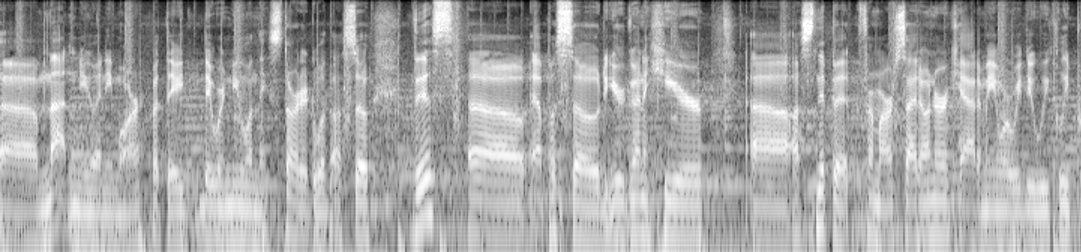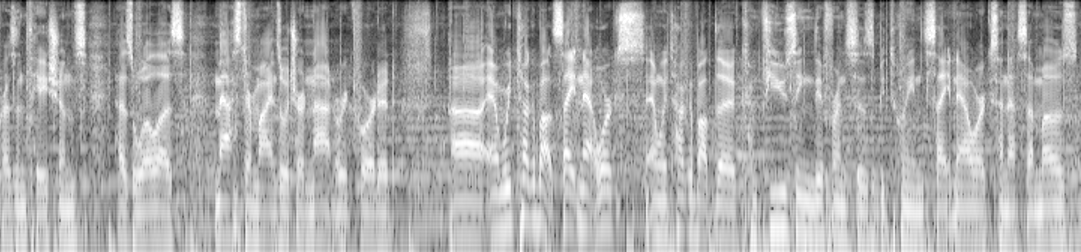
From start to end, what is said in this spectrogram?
um, not new anymore, but they, they were new when they started with us. So, this uh, episode, you're going to hear uh, a snippet from our Site Owner Academy where we do weekly presentations as well as masterminds, which are not recorded. Uh, and we talk about site networks and we talk about the confusing differences between site networks and SMOs,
